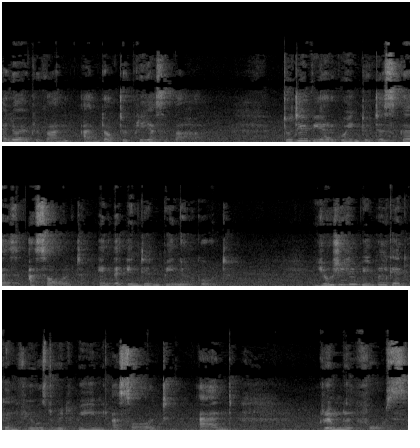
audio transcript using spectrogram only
Hello everyone, I am Dr. Priya Sepaha. Today we are going to discuss assault in the Indian Penal Code. Usually people get confused between assault and criminal force,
